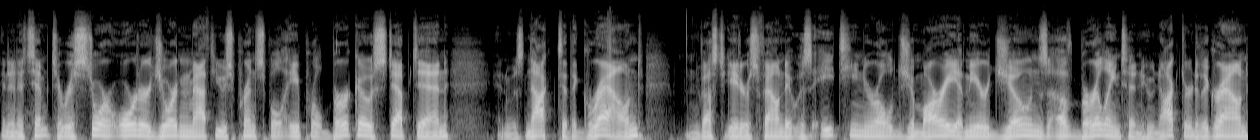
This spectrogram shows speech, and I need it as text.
In an attempt to restore order, Jordan Matthews principal April Burko stepped in and was knocked to the ground. Investigators found it was 18 year old Jamari Amir Jones of Burlington who knocked her to the ground.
